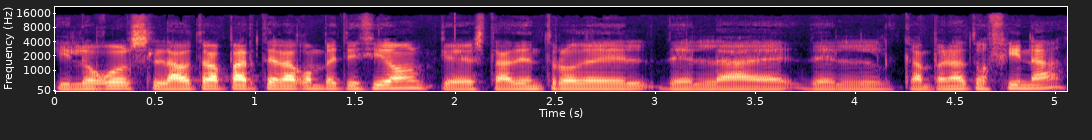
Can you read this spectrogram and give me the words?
Y luego es la otra parte de la competición que está dentro del, del campeonato FINA,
